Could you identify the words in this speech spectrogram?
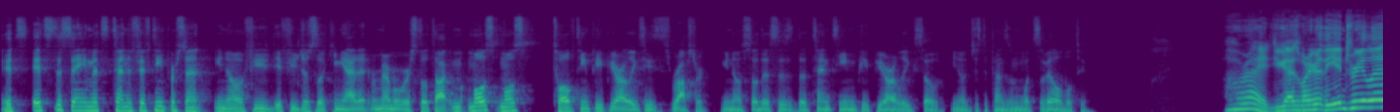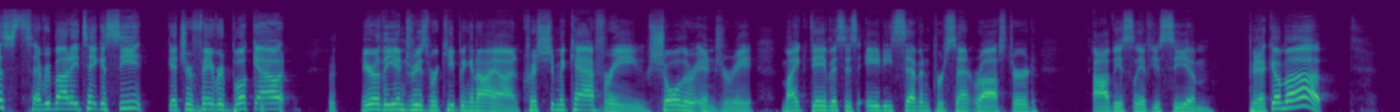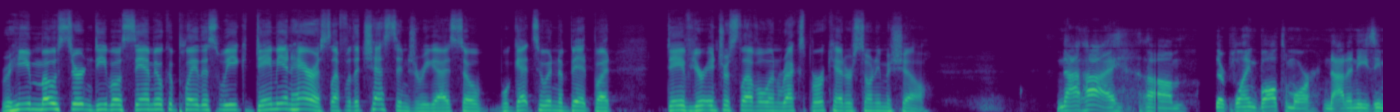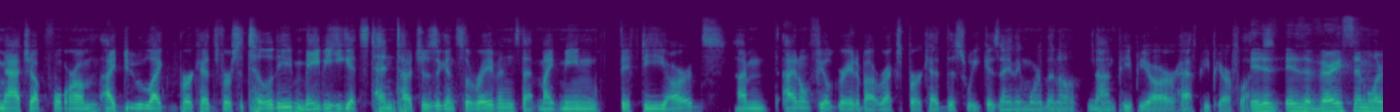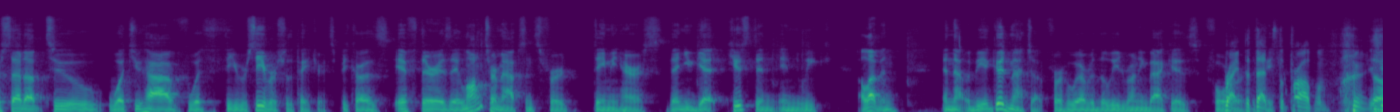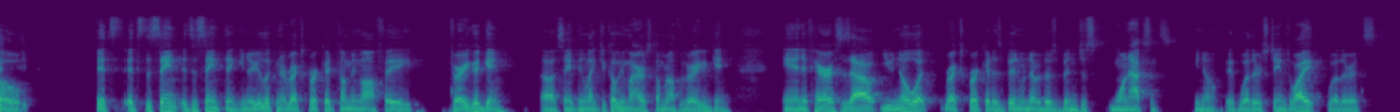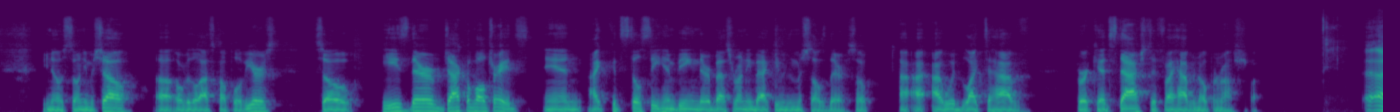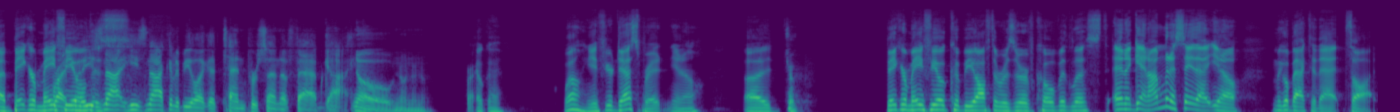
It's it's the same. It's 10 to 15 percent. You know, if you if you're just looking at it, remember we're still talking most most 12 team PPR leagues he's rostered. You know, so this is the 10 team PPR league. So you know, it just depends on what's available to. All right, you guys want to hear the injury list? Everybody, take a seat. Get your favorite book out. Here are the injuries we're keeping an eye on. Christian McCaffrey, shoulder injury. Mike Davis is 87% rostered. Obviously, if you see him, pick him up. Raheem Mostert and Deebo Samuel could play this week. Damien Harris left with a chest injury, guys. So we'll get to it in a bit. But Dave, your interest level in Rex Burkhead or Sony Michel? Not high. Um, they're playing Baltimore. Not an easy matchup for them. I do like Burkhead's versatility. Maybe he gets 10 touches against the Ravens. That might mean 50 yards. I'm I don't feel great about Rex Burkhead this week as anything more than a non PPR half PPR flex. It is it is a very similar setup to what you have with the receivers for the Patriots because if there is a long term absence for Damien Harris, then you get Houston in week 11 and that would be a good matchup for whoever the lead running back is for right, but the that's the problem. So it's it's the same it's the same thing. You know, you're looking at Rex Burkhead coming off a very good game. Uh, same thing like Jakobi Meyers coming off a very good game. And if Harris is out, you know what Rex Burkhead has been whenever there's been just one absence. You know, it, whether it's James White, whether it's you know Sony Michel uh, over the last couple of years. So he's their jack of all trades, and I could still see him being their best running back, even if Michel's there. So I, I would like to have Burkhead stashed if I have an open roster spot. Uh, Baker Mayfield but he's is not he's not going to be like a 10% of fab guy. No, no, no, no. Right. Okay. Well, if you're desperate, you know, uh, Sure. Baker Mayfield could be off the reserve COVID list. And again, I'm going to say that, you know, let me go back to that thought.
